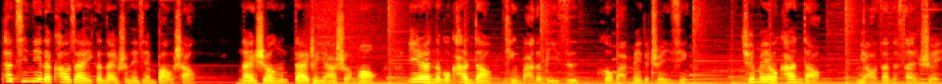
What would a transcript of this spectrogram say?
她亲昵地靠在一个男生的肩膀上。男生戴着鸭舌帽，依然能够看到挺拔的鼻子和完美的唇形，却没有看到秒赞的三水。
